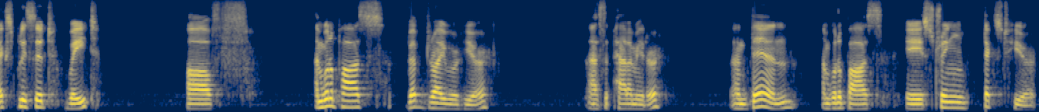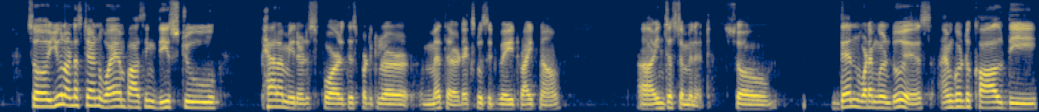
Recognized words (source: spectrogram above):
explicit wait of I'm going to pass WebDriver here as a parameter and then I'm going to pass a string text here. So you'll understand why I'm passing these two parameters for this particular method explicit wait right now uh, in just a minute. So then what I'm going to do is I'm going to call the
